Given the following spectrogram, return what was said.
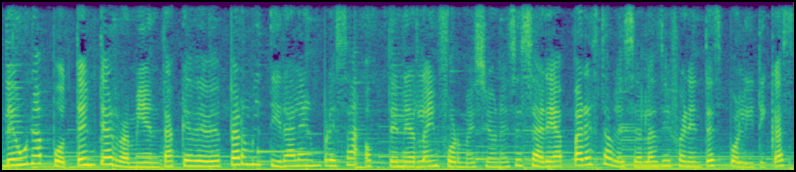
de una potente herramienta que debe permitir a la empresa obtener la información necesaria para establecer las diferentes políticas,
